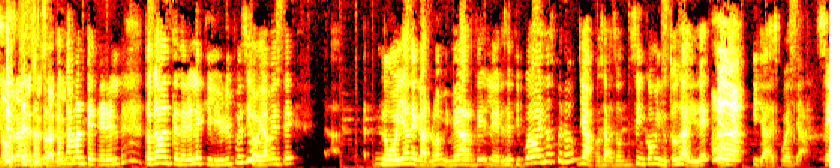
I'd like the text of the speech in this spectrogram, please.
No, era necesario. toca, mantener el, toca mantener el equilibrio y pues sí, obviamente no voy a negarlo, a mí me arde leer ese tipo de vainas, pero ya, o sea, son cinco minutos ahí de y ya después ya, sí,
